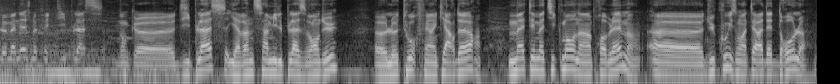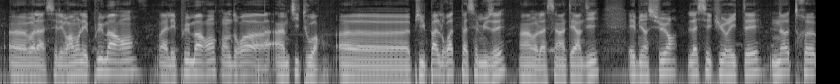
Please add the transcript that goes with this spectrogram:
le, manège ne fait que 10 places. Donc euh, 10 places, il y a 25 000 places vendues. Euh, le tour fait un quart d'heure. Mathématiquement, on a un problème. Euh, du coup, ils ont intérêt d'être drôles. Euh, voilà, c'est les- vraiment les plus marrants. Ouais, les plus marrants qui ont le droit à, à un petit tour. Euh, puis pas le droit de pas s'amuser. hein, voilà, c'est interdit. Et bien sûr, la sécurité, notre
